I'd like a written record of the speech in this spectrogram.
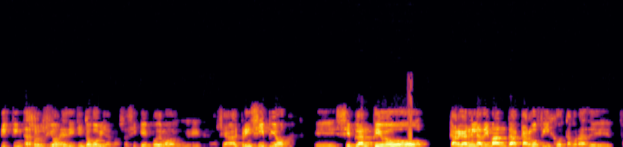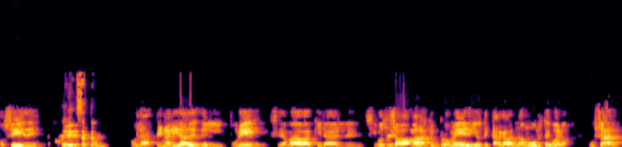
distintas soluciones distintos gobiernos. Así que podemos, eh, o sea, al principio eh, se planteó cargar en la demanda cargos fijos, ¿te acordás de FOSEDE? Sí, exactamente. O las penalidades del puré, se llamaba, que era si vos usabas más que un promedio, te cargaban una multa, y bueno, usar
